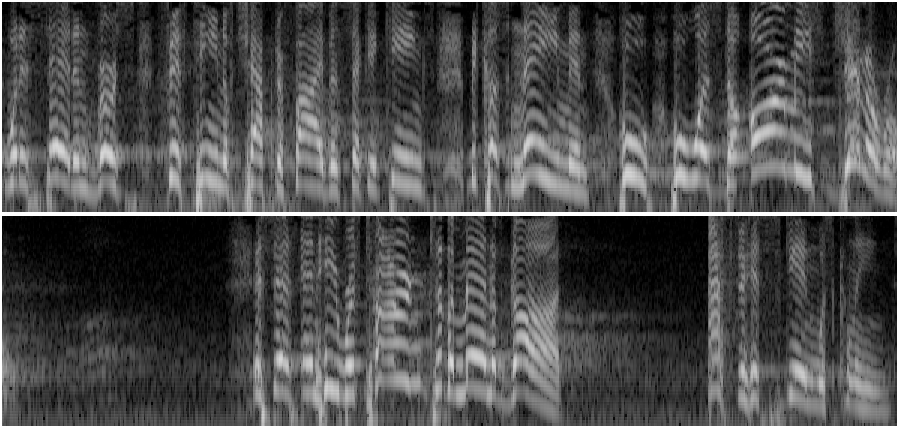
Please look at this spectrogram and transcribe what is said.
what is said in verse 15 of chapter 5 in Second Kings, because Naaman, who, who was the army's general, it says, and he returned to the man of God after his skin was cleaned.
